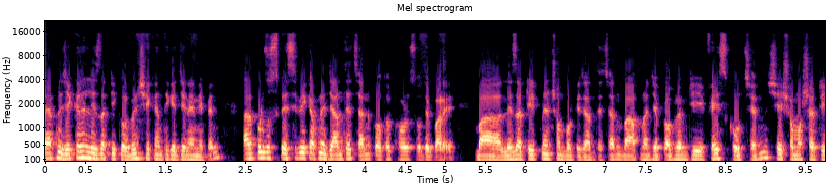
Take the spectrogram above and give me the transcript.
তাই আপনি যেখানে লেজারটি করবেন, সেখান থেকে জেনে নেবেন। তারপর যদি স্পেসিফিক আপনি জানতে চান কত খরচ হতে পারে বা লেজার ট্রিটমেন্ট সম্পর্কে জানতে চান বা আপনার যে প্রবলেমটি ফেস করছেন সেই সমস্যাটি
